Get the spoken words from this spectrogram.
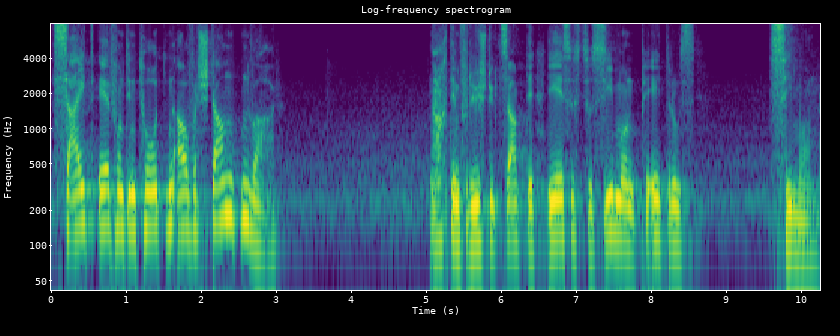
seit er von den Toten auferstanden war. Nach dem Frühstück sagte Jesus zu Simon Petrus, Simon,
